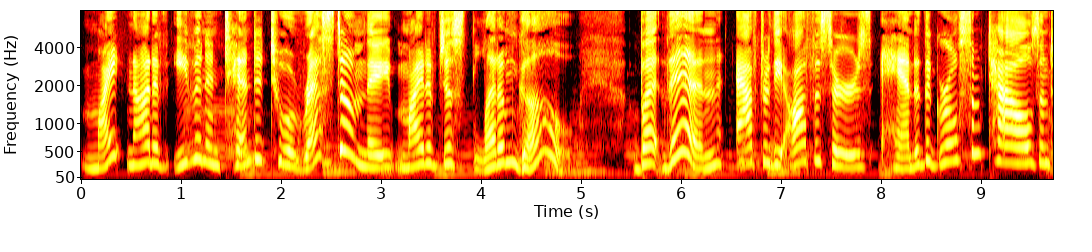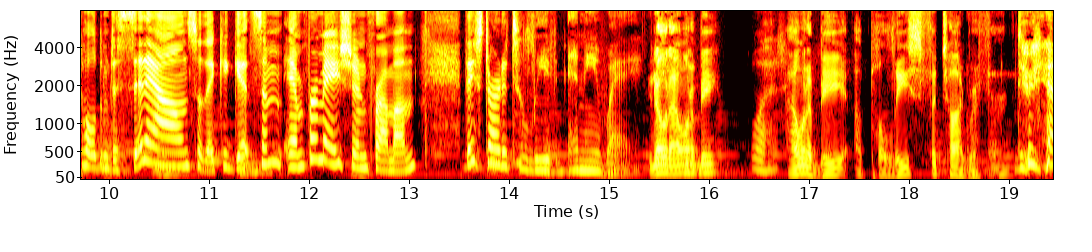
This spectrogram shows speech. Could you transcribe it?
might not have even intended to arrest him. They might have just let him go. But then, after the officers handed the girls some towels and told them to sit down so they could get some information from them, they started to leave anyway. You know what I want to be? What? I want to be a police photographer. Do you?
